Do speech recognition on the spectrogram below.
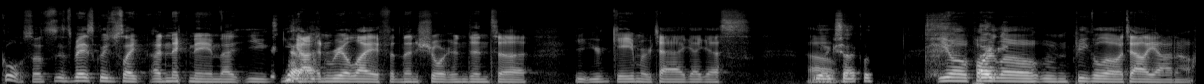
Cool. So it's it's basically just like a nickname that you you Yeah, got in real life and then shortened into your, gamer tag, I guess. yeah, Um, exactly. io Like, parlo un piccolo italiano,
